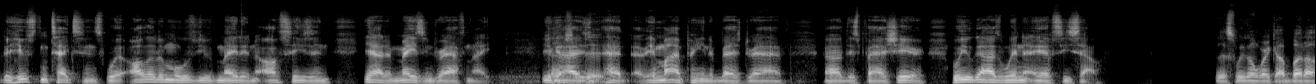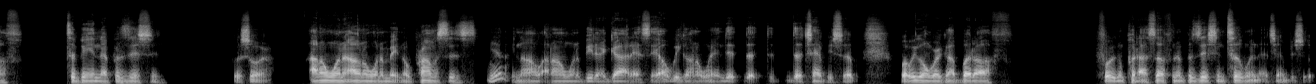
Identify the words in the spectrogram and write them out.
the Houston Texans, with all of the moves you've made in the offseason, you had an amazing draft night. You Yes, guys did. had, in my opinion, the best draft uh, this past year. Will you guys win the AFC South? listen, we're gonna work our butt off to be in that position for sure. I don't want to. I don't want to make no promises. Yeah. You know, I don't want to be that guy that say, "Oh, we're gonna win the the, the, championship," but we're gonna work our butt off before we can put ourselves in a position to win that championship.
